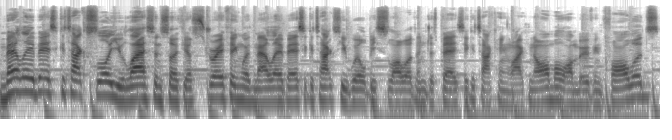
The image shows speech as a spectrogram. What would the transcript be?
Melee basic attacks slow you less, and so if you're strafing with melee basic attacks, you will be slower than just basic attacking like normal or moving forwards.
